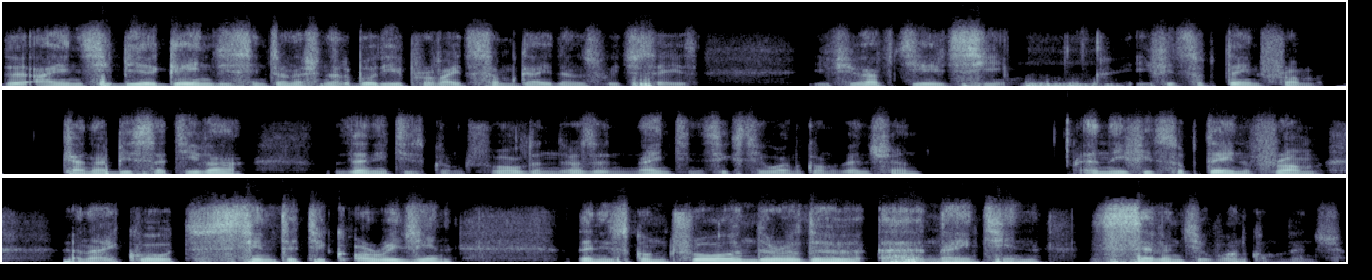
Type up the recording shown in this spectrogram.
the INCB, again, this international body provides some guidance which says, if you have THC, if it's obtained from cannabis sativa, then it is controlled under the 1961 convention. And if it's obtained from, and I quote, synthetic origin, then it's controlled under the uh, 1971 convention.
